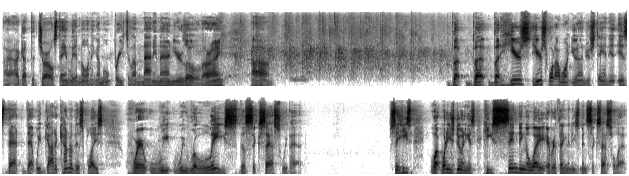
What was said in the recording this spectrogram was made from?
I, I got the Charles Stanley anointing. I'm going to preach till I'm 99 years old. All right? Um, but but but here's here's what I want you to understand is, that that we've got to come to this place where we we release the success we've had. See, he's what, what he's doing is he's sending away everything that he's been successful at.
